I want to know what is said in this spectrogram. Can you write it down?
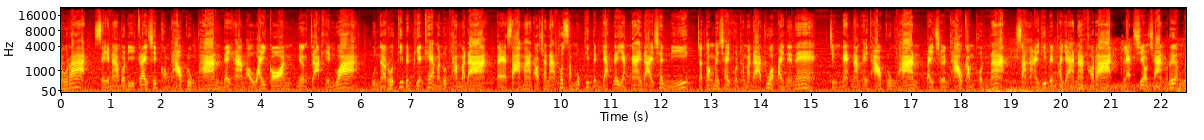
นุราช เสนาบดีใกล้ชิดของเท้ากรุงพานได้ห้ามเอาไว้ก่อน เนื่องจากเห็นว่าอุณรุตที่เป็นเพียงแค่มนุษย์ธรรมดา แต่สามารถเอาชนะทศมุกที่เป็นยักษ์ได้อย่างง่ายดายเช่นนี้ จะต้องไม่ใช่คนธรรมดาทั่วไปแน่ ๆ จึงแนะนำให้เท้ากรุงพาน ไปเชิญเท้ากำพลนาค สหายที่เป็นพญานาคราช และเชี่ยวชาญเรื่องเว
